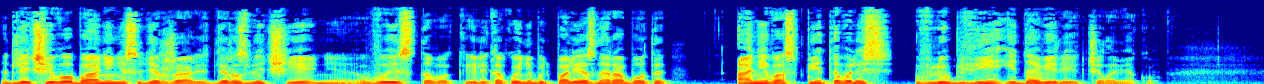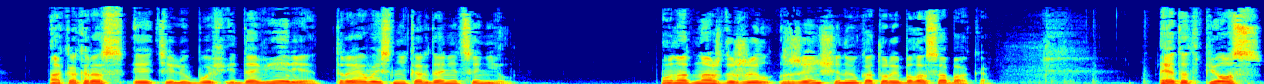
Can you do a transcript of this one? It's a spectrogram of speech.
для чего бы они ни содержались, для развлечения, выставок или какой-нибудь полезной работы, Они воспитывались в любви и доверии к человеку. А как раз эти любовь и доверие Тревис никогда не ценил. Он однажды жил с женщиной, у которой была собака. Этот пес,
